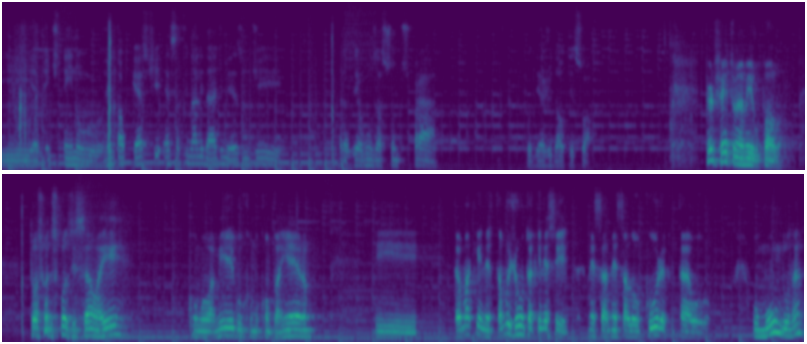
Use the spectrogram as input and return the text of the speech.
E a gente tem no Rentalcast essa finalidade mesmo de trazer alguns assuntos para poder ajudar o pessoal. Perfeito, meu amigo Paulo. Estou à sua disposição aí, como amigo, como companheiro. E estamos aqui, estamos né? juntos aqui nesse, nessa, nessa loucura que está o, o mundo, né?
